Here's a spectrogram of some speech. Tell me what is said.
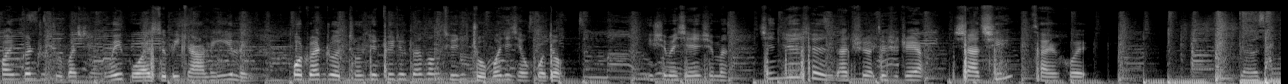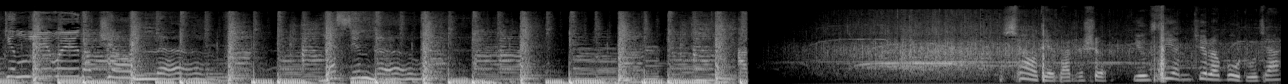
欢迎关注主播新浪微博 S B T 二零一零或关注腾讯推荐官方群主播进行互动。女士们、先生们，今天笑语杂志社就是这样，下期再会。笑点杂志社由 CM 俱乐部独家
